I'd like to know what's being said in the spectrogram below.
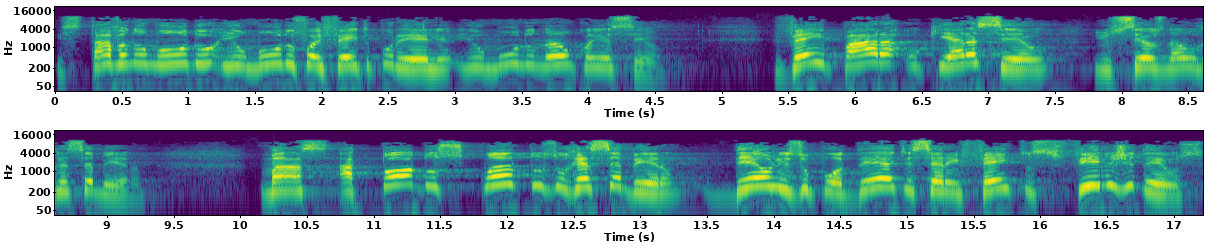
Estava no mundo e o mundo foi feito por ele, e o mundo não conheceu. Veio para o que era seu, e os seus não o receberam. Mas a todos quantos o receberam, deu-lhes o poder de serem feitos filhos de Deus,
